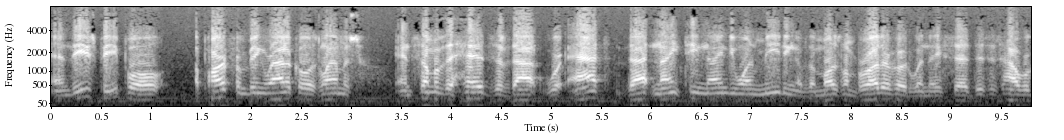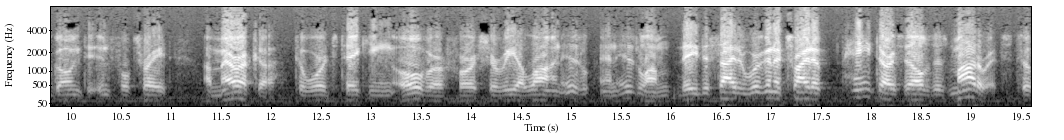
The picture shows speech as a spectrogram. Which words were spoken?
And these people, apart from being radical Islamists, and some of the heads of that were at that 1991 meeting of the Muslim Brotherhood when they said, this is how we're going to infiltrate America towards taking over for Sharia law and Islam, they decided we're going to try to paint ourselves as moderates to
